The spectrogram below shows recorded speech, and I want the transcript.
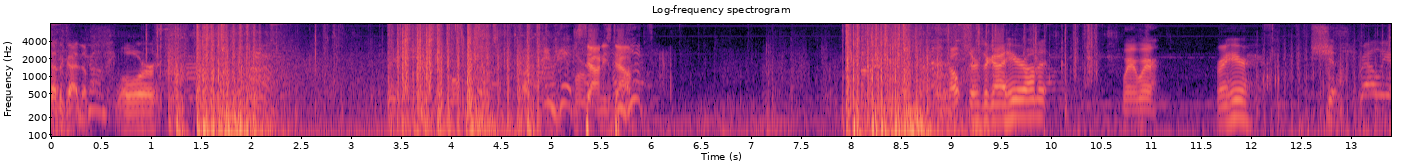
I saw the guy on the floor. He's down, he's down. Oh, there's a guy here on it. Where, where? Right here. Shit. Rally.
